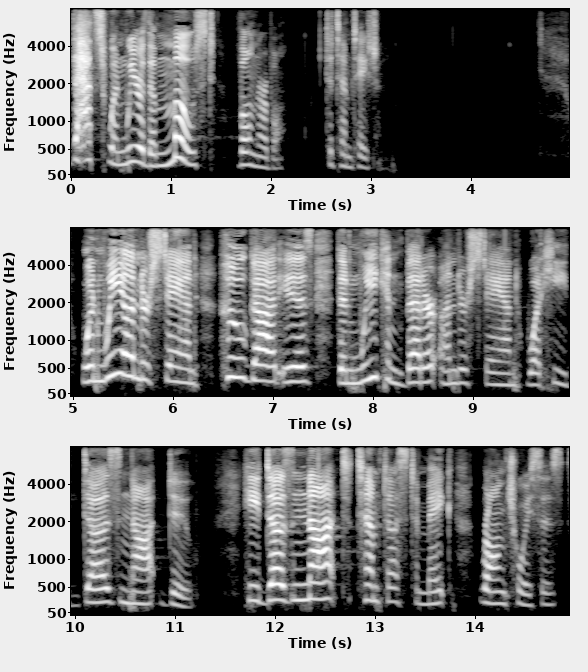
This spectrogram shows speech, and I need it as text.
That's when we are the most vulnerable to temptation. When we understand who God is, then we can better understand what He does not do. He does not tempt us to make wrong choices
